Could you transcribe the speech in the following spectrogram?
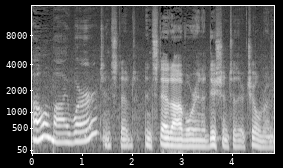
Oh my word. instead instead of or in addition to their children.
